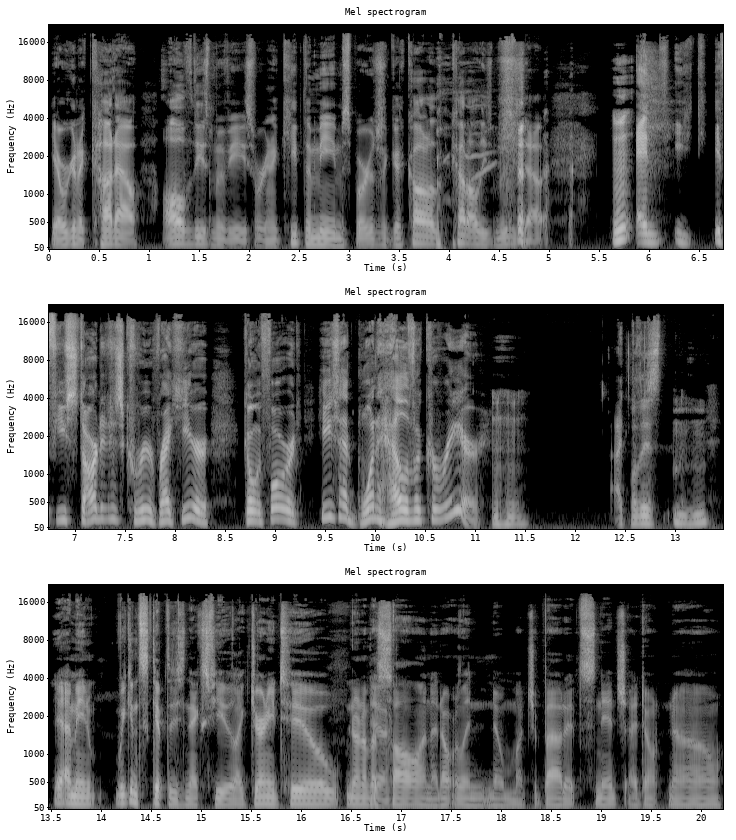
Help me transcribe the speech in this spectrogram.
yeah, we're gonna cut out all of these movies. We're gonna keep the memes, but we're just gonna cut all, cut all these movies out. Mm. and if you started his career right here, going forward, he's had one hell of a career. Mm-hmm. I- Well, these Mm-hmm. Yeah, I mean, we can skip these next few. Like Journey 2, none of us Yeah. saw, and I don't really know much about it. Snitch, I don't know.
